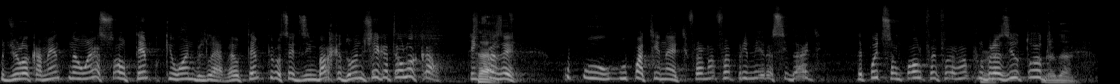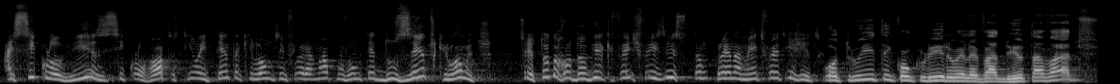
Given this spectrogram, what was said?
o deslocamento não é só o tempo que o ônibus leva, é o tempo que você desembarca do ônibus e chega até o local. Tem certo. que fazer. O, o, o patinete, Florianópolis foi a primeira cidade depois de São Paulo, foi Florianópolis, no Brasil todo. Verdade. As ciclovias e ciclorotas tinham 80 quilômetros em Florianópolis, nós vamos ter 200 quilômetros. Ou seja, toda a rodovia que fez, fez isso, então plenamente foi atingido. Outro item, concluir o elevado do Rio Tavares.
